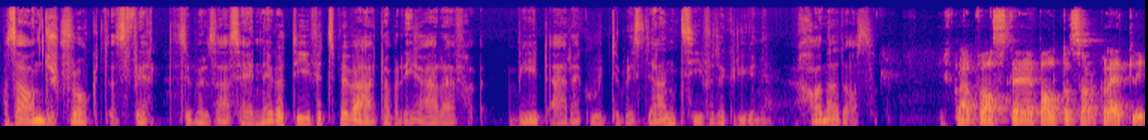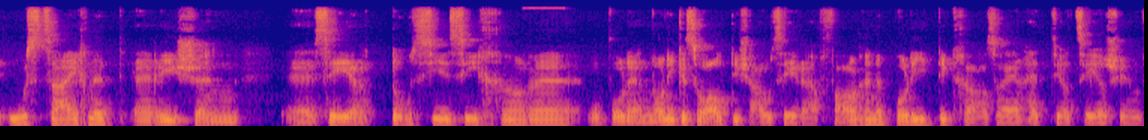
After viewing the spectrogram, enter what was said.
Also anders gefragt, also vielleicht sind wir das auch sehr negativ zu bewerten, aber ist er einfach wird er ein guter Präsident sein von den Grünen? Kann er das? Ich glaube, was der Balthasar Glättli auszeichnet, er ist ein sehr dossiersicherer, obwohl er noch nicht so alt ist, auch sehr erfahrener Politiker. Also er hat ja zuerst in,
